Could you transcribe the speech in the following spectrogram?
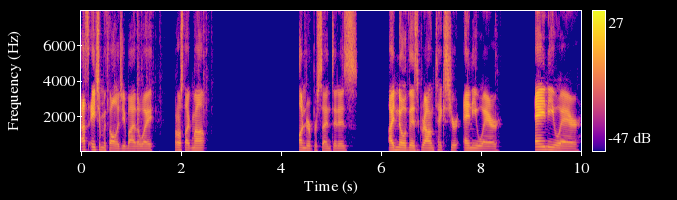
That's ancient mythology, by the way. Prostagma. 100% it is. I know this ground texture anywhere. Anywhere.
